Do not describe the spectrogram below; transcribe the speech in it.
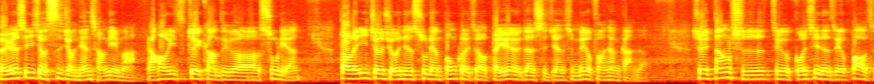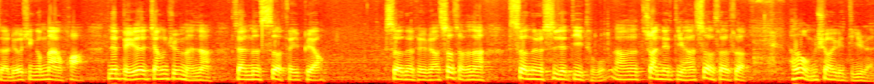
北约是一九四九年成立嘛，然后一直对抗这个苏联，到了一九九一年苏联崩溃之后，北约有一段时间是没有方向感的，所以当时这个国际的这个报纸啊流行个漫画，那北约的将军们呢在那射飞镖，射那飞镖，射什么呢？射那个世界地图，然后转那地图射射射。他说我们需要一个敌人，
